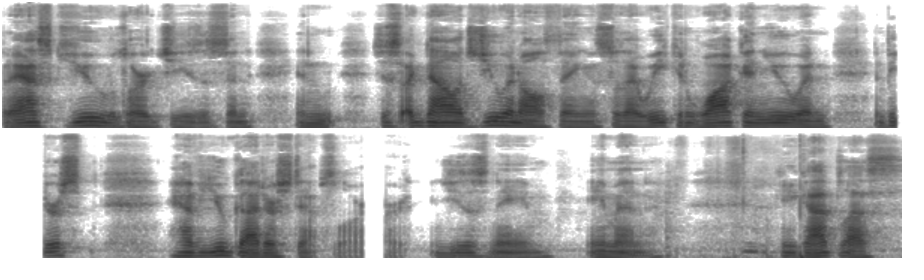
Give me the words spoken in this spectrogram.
but ask you, Lord Jesus, and, and just acknowledge you in all things so that we can walk in you and, and be your, have you guide our steps, Lord. In Jesus' name, amen. Okay, God bless.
